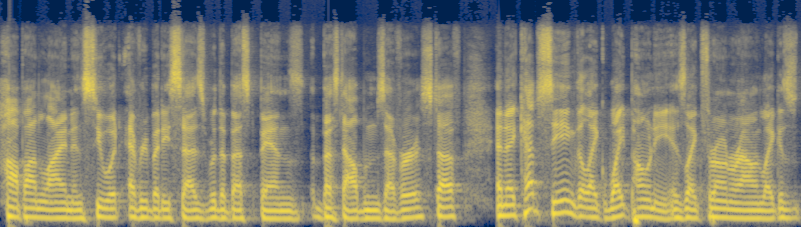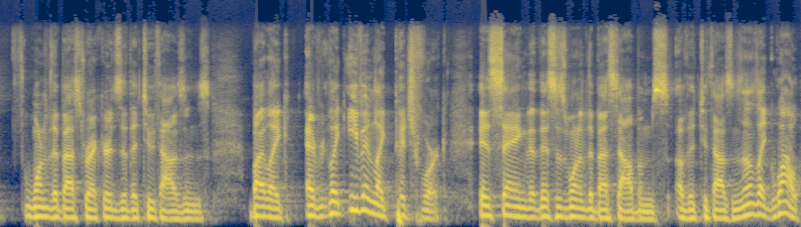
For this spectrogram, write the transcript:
hop online and see what everybody says were the best bands, best albums ever stuff. And I kept seeing that like White Pony is like thrown around like is one of the best records of the 2000s by like every like even like Pitchfork is saying that this is one of the best albums of the 2000s. And I was like, wow,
